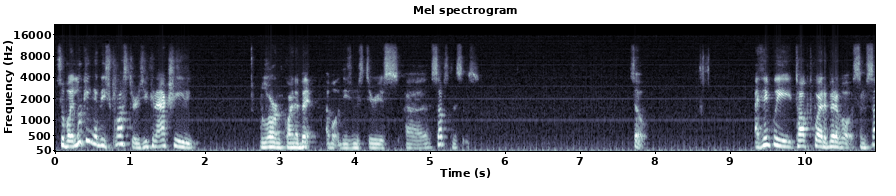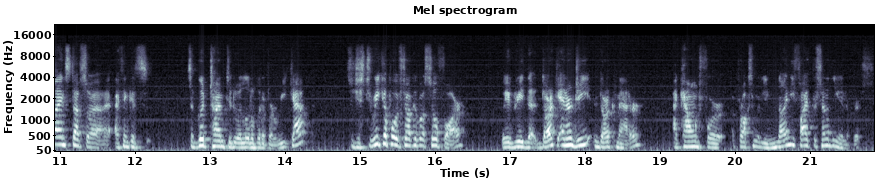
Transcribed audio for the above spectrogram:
So by looking at these clusters, you can actually learn quite a bit about these mysterious uh, substances. So I think we talked quite a bit about some science stuff, so I, I think it's it's a good time to do a little bit of a recap. So just to recap what we've talked about so far, we agreed that dark energy and dark matter account for approximately 95% of the universe.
